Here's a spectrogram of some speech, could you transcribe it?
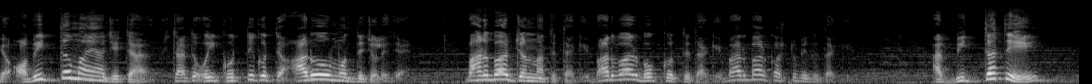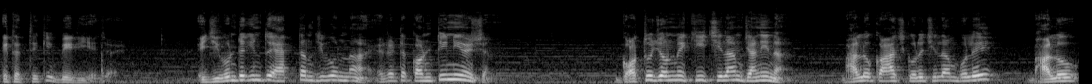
এই অবিদ্যামায়া যেটা সেটা তো ওই করতে করতে আরও মধ্যে চলে যায়। বারবার জন্মাতে থাকে, বারবার ভোগ করতে থাকে, বারবার কষ্ট পেতে থাকে। আর বিদ্যাতে এটা থেকে বেরিয়ে যায়। এই জীবনটা কিন্তু একটা জীবন না, এটা একটা কন্টিনিউয়েশন গত জন্মে কি ছিলাম জানি না। ভালো কাজ করেছিলাম বলে ভালো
